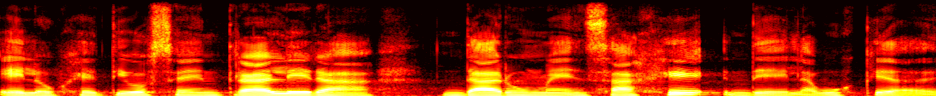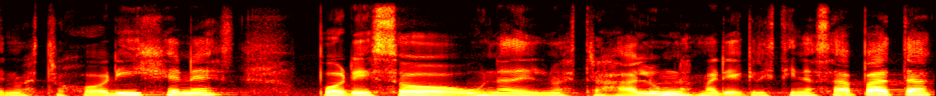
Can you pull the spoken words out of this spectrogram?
el objetivo central era dar un mensaje de la búsqueda de nuestros orígenes, por eso una de nuestras alumnas, María Cristina Zapata,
